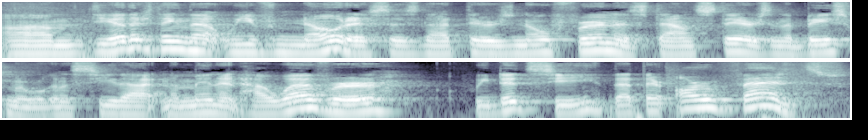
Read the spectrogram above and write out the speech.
Um, the other thing that we've noticed is that there's no furnace downstairs in the basement. We're going to see that in a minute. However, we did see that there are vents,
